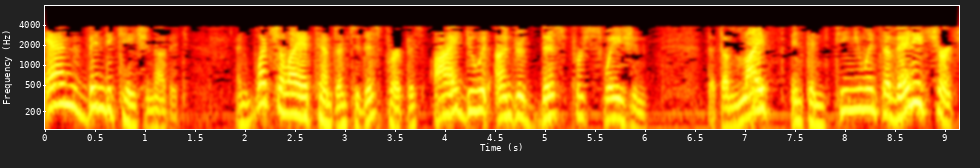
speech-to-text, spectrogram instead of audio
and vindication of it. And what shall I attempt unto this purpose? I do it under this persuasion, that the life and continuance of any church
